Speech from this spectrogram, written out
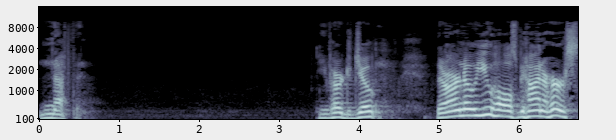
Nothing. You've heard the joke. There are no U-Hauls behind a hearse.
